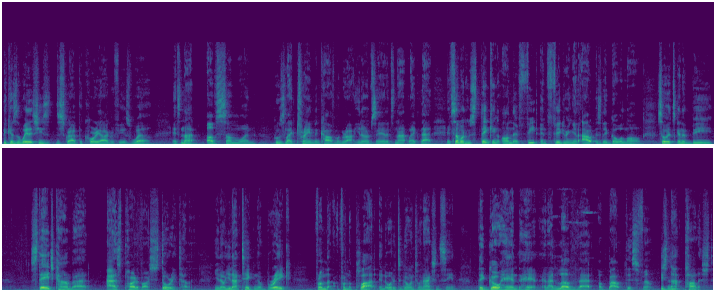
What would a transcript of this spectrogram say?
because the way that she's described the choreography as well, it's not of someone who's like trained in Krav Maga. You know what I'm saying? It's not like that. It's someone who's thinking on their feet and figuring it out as they go along. So it's going to be stage combat as part of our storytelling. You know, you're not taking a break from the from the plot in order to go into an action scene. They go hand to hand, and I love that about this film. She's not polished,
